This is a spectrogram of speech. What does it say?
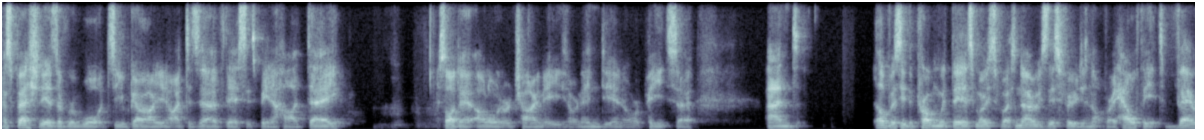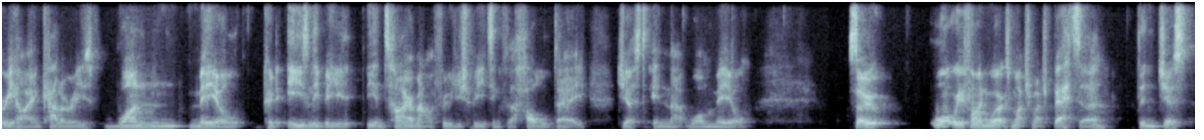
especially as a reward. So you go, oh, you know, I deserve this. It's been a hard day. So I'll, do, I'll order a Chinese or an Indian or a pizza. And obviously, the problem with this, most of us know, is this food is not very healthy. It's very high in calories. One meal could easily be the entire amount of food you should be eating for the whole day just in that one meal. So what we find works much, much better than just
